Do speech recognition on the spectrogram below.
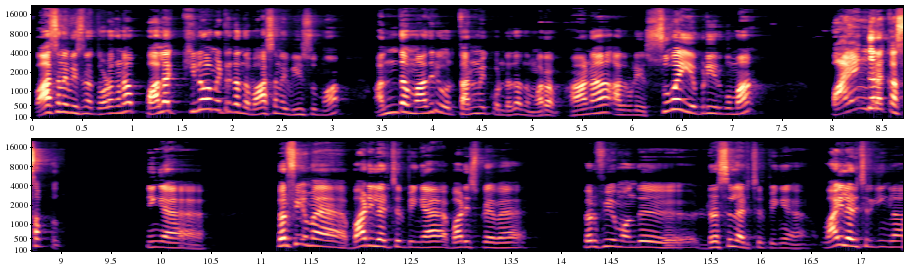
வாசனை வீசின தொடங்கினா பல கிலோமீட்டருக்கு அந்த வாசனை வீசுமா? அந்த மாதிரி ஒரு தன்மை கொண்டது அந்த மரம். ஆனால் அதனுடைய சுவை எப்படி இருக்குமா? பயங்கர கசப்பு. நீங்கள் பெர்ஃப்யூமை பாடியில் அடிச்சிருப்பீங்க பாடி ஸ்ப்ரேவை பெர்ஃப்யூம் வந்து ட்ரெஸ்ஸில் அடிச்சிருப்பீங்க. வாயில் அடிச்சிருக்கீங்களா?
